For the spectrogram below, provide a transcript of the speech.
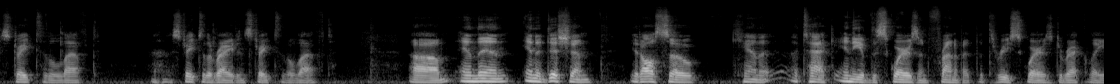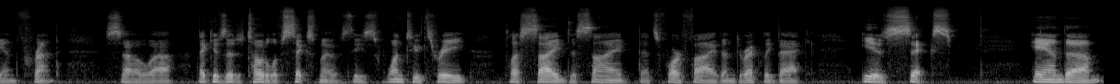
straight to the left, uh, straight to the right, and straight to the left. Um, and then, in addition, it also can attack any of the squares in front of it, the three squares directly in front. So uh, that gives it a total of six moves. These one, two, three, plus side to side, that's four, five, and directly back is 6. And um,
